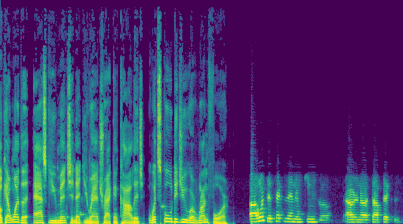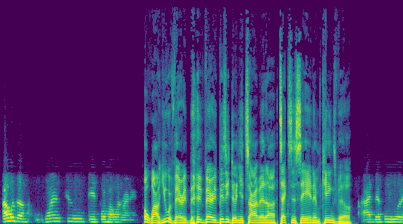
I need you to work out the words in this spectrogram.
Okay, I wanted to ask you. You mentioned that you ran track in college. What school did you uh, run for? Uh, I went to Texas A&M Kingsville out in uh, South Texas. I was a one, two, and four by one runner. Oh wow, you were very very busy during your time at uh, Texas A&M Kingsville. I definitely was.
